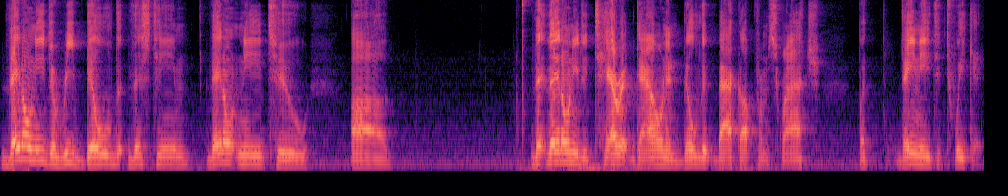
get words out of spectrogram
They don't need to rebuild this team. They don't need to. Uh, they, they don't need to tear it down and build it back up from scratch, but they need to tweak it.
